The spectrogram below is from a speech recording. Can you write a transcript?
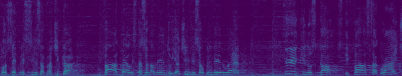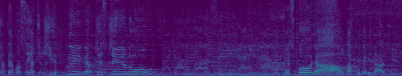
Você precisa praticar. Vá até o estacionamento e ative seu primeiro app. Fique nos carros e faça grind até você atingir nível de estilo 1. Escolha a alta fidelidade.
